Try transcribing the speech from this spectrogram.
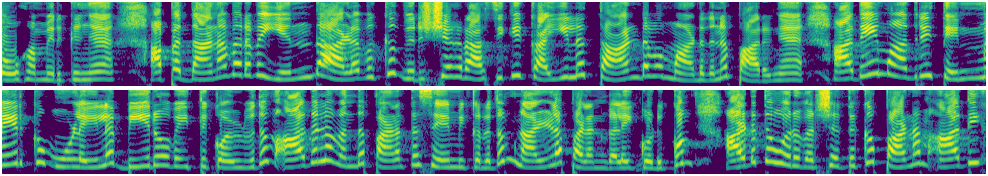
யோகம் இருக்குங்க. அப்போ தனவரவை எந்த அளவுக்கு விருஷக ராசிக்கு கையில் தாண்டவம் ஆடுதுன்னு பாருங்க. அதே மாதிரி தென்மேற்கு மூலையில் பீரோ வைத்து கொள்வதும் அதில் வந்து பணத்தை சேமிக்கிறதும் நல்ல பலன்களை கொடுக்கும். அடுத்த ஒரு வருஷத்துக்கு பணம் அதிக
